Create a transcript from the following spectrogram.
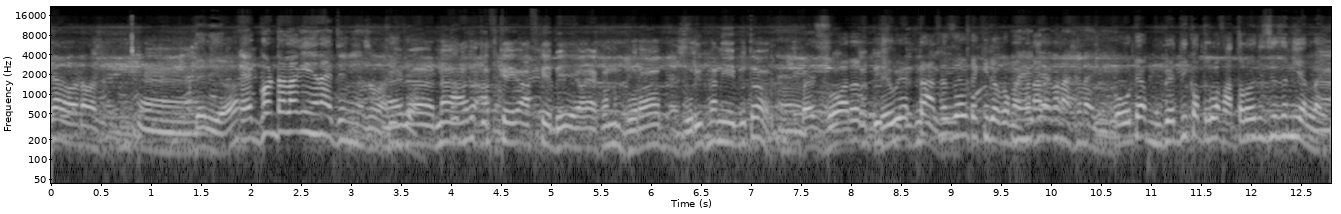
সাড়ে বারোটা বাজে। এক ঘণ্টা লাগে ইয়ে না আইতে নিয়ে জোয়ার না আজকে আজকে এখন ভরা বড়ি খানি আইবে তো। জোয়ারের ঢেউ একটা আছে যে ওটা কীরকম না, এখন আসে নাই। ওটা মুখের দিকে কতগুলো পাথর হয়ে দিচ্ছে যে নিয়ে লাগে।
